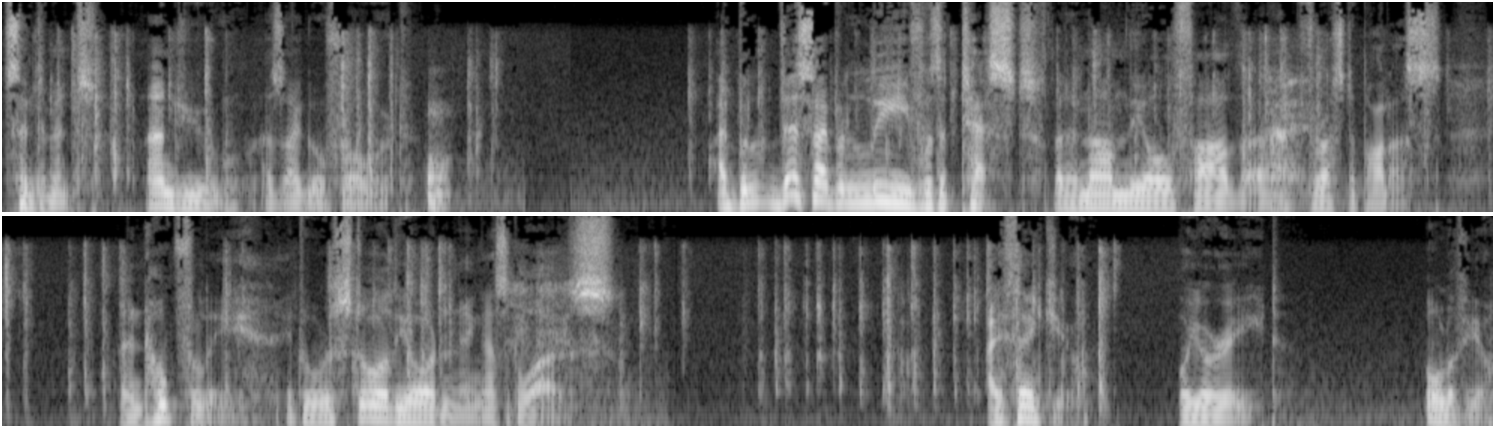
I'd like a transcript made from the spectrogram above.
sentiment and you as I go forward. I bel this, I believe, was a test that Annam the All-Father had thrust upon us. And hopefully it will restore the ordning as it was. I thank you for your aid. All of you.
